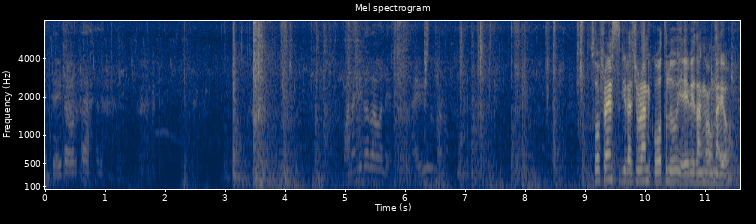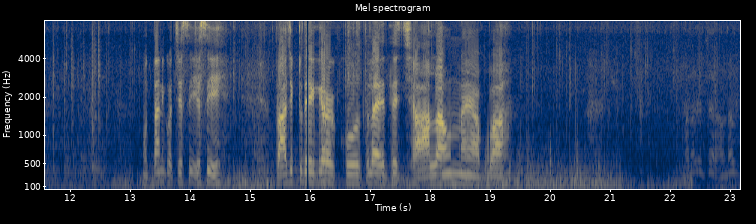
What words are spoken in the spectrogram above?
ఎంత హైట్ పడతా మన గిట రావాలి. అవి మనం. సో ఫ్రెండ్స్ ఇక్కడ చూడండి కోతులు ఏ విధంగా ఉన్నాయో. మొత్తానికి వచ్చేసి వచ్చేసి ప్రాజెక్టు దగ్గర కోతులు అయితే చాలా ఉన్నాయి అబ్బా మనం ఎంత రౌండ్ అప్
